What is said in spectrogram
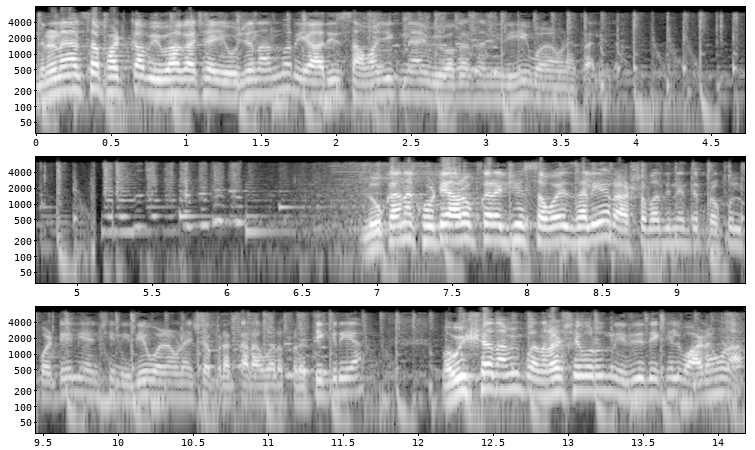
निर्णयाचा फटका विभागाच्या योजनांवर. याआधी सामाजिक न्याय विभागाचा निधीही वळवण्यात आलेला. लोकांना खोटे आरोप करायची सवय झाली आहे. राष्ट्रवादी नेते प्रफुल्ल पटेल यांची निधी वळवण्याच्या प्रकारावर प्रतिक्रिया. भविष्यात आम्ही पंधराशेवरून निधी देखील वाढवणार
